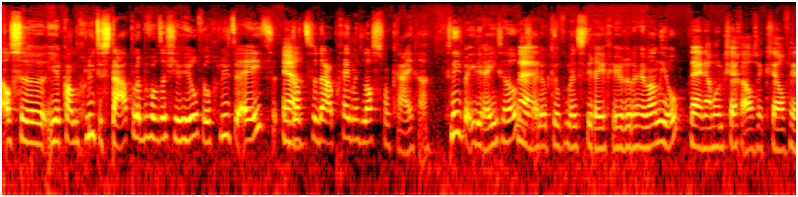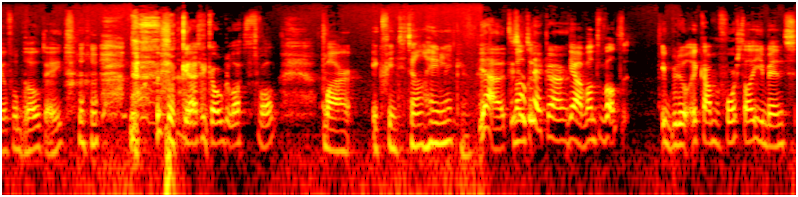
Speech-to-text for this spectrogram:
Als ze, je kan gluten stapelen, bijvoorbeeld als je heel veel gluten eet, Ja. dat ze daar op een gegeven moment last van krijgen. Dat is niet bij iedereen zo. Nee. Er zijn ook heel veel mensen die reageren er helemaal niet op. Nee, nou moet ik zeggen, als ik zelf heel veel brood eet, dan krijg ik ook last van. Maar ik vind het wel heel lekker. Ja, het is Want- ook lekker. Ja, want wat, ik bedoel, ik kan me voorstellen, je bent,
